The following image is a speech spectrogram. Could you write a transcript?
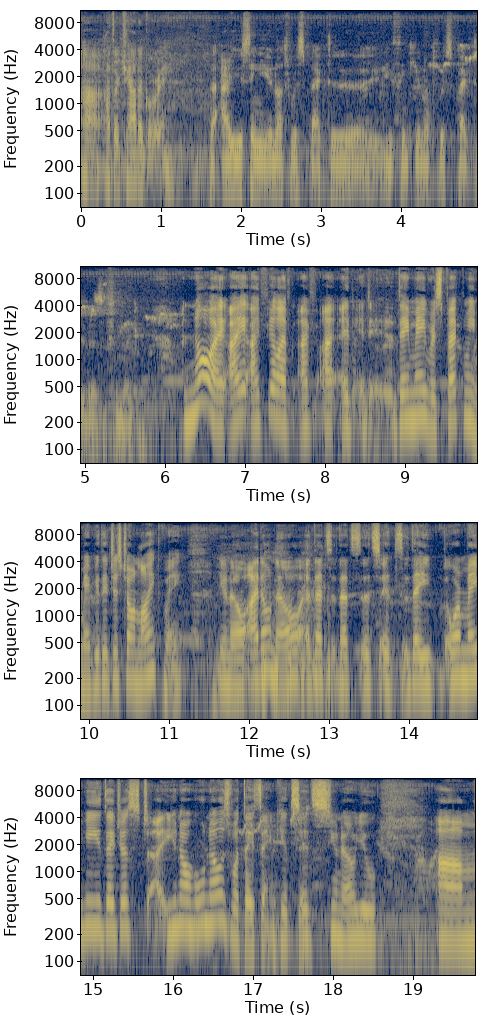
uh, other category. Are you saying you're not respected? Uh, you think you're not respected as a filmmaker? No, I, I, I feel I've, I've I, it, it, they may respect me. Maybe they just don't like me. You know, I don't know. that's that's it's it's they or maybe they just uh, you know who knows what they think. It's it's you know you, um,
